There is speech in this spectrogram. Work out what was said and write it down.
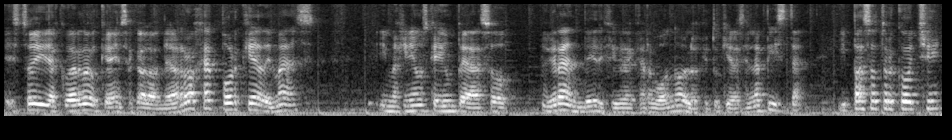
estoy de acuerdo en que hayan sacado la bandera roja porque además, imaginemos que hay un pedazo grande de fibra de carbono o lo que tú quieras en la pista y pasa otro coche,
